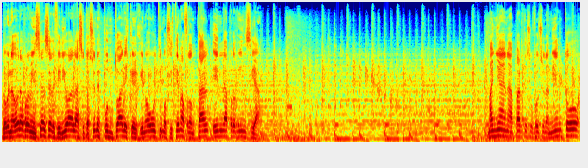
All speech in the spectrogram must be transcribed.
Gobernadora provincial se refirió a las situaciones puntuales que originó último sistema frontal en la provincia. Mañana, aparte de su funcionamiento,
